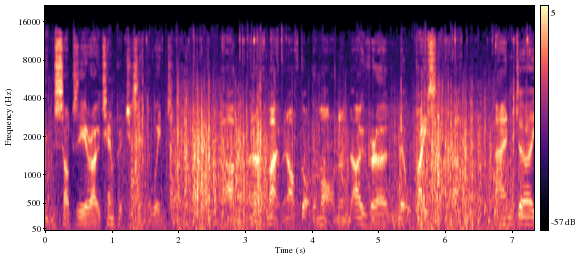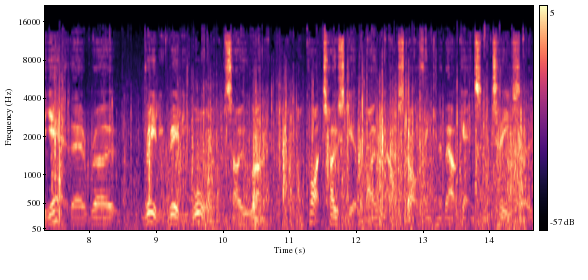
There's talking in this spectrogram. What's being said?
in sub-zero temperatures in the winter. Um, and at the moment I've got them on and over a little base layer and uh, yeah they're uh, really really warm. So um, I'm quite toasty at the moment. I'll start thinking about getting some tea soon.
